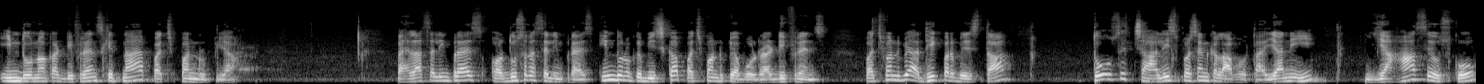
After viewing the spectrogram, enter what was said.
इन दोनों का डिफरेंस कितना है? पचपन रुपया। पहला सेलिंग प्राइस और दूसरा सेलिंग प्राइस इन दोनों के बीच का पचपन रुपया बोल रहा है डिफरेंस पचपन रुपया अधिक पर बेचता तो उसे चालीस परसेंट का लाभ होता है। यानी यहाँ से उसको,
